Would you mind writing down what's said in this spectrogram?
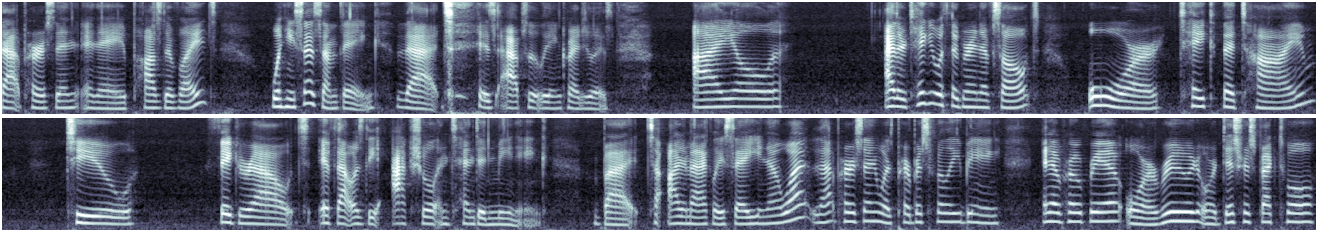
that person in a positive light when he says something that is absolutely incredulous. I'll either take it with a grain of salt or take the time to figure out if that was the actual intended meaning. But to automatically say, you know what, that person was purposefully being inappropriate or rude or disrespectful,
